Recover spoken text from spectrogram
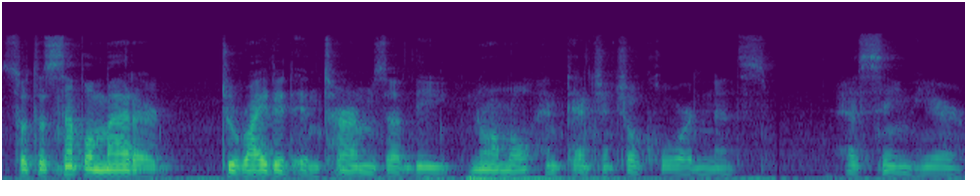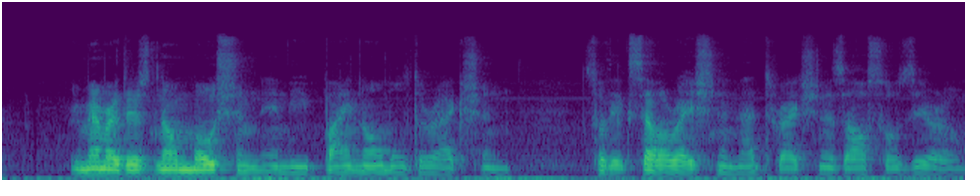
so it's a simple matter to write it in terms of the normal and tangential coordinates as seen here. Remember there's no motion in the binormal direction, so the acceleration in that direction is also zero.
